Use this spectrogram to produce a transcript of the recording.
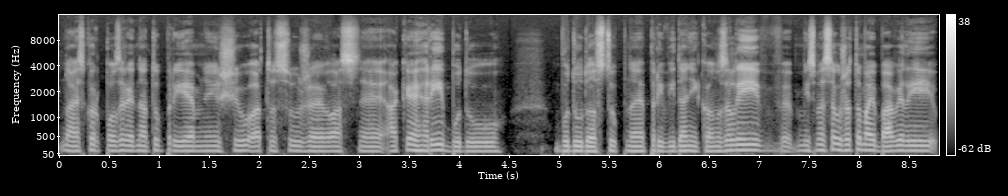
najskôr pozrieť na tú príjemnejšiu a to sú, že vlastne aké hry budú, budú dostupné pri vydaní konzoly. My sme sa už o tom aj bavili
